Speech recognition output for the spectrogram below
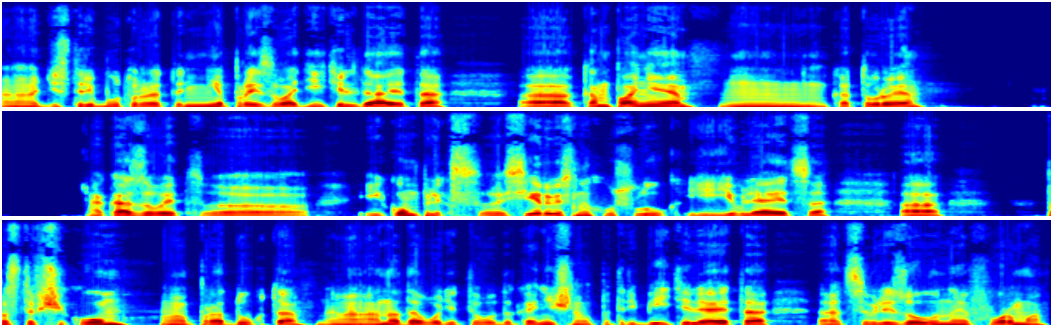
дистрибутор это не производитель, да, это Э, компания, которая оказывает э, и комплекс э, сервисных услуг, и является поставщиком продукта, она доводит его до конечного потребителя, это цивилизованная форма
